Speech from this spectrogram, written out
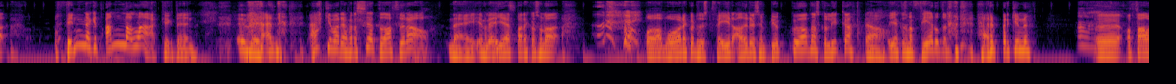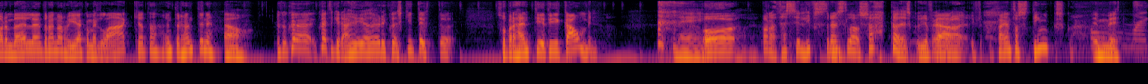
og finna ekkert annað lag einhvern veginn. En ekki var ég að fara að setja það aftur á. Nei, ég veit ég er bara eitthvað svona og það voru eitthvað, þú veist, tveir aðrir sem bygguðu þarna sko líka Já. og ég eitthvað svona fer út af herberginu uh, og þá eru meðlegendur hennar og ég eitthvað með lag hérna undir höndinni Já. eitthvað, hvað, hvað er þetta að gera? Æ, það er eitthvað skítugt og svo bara hendi ég því í gáminn Nei. og bara þessi lífsreynsla sökkaði sko, ég fæ Já. bara ég fæ ennþá sting sko. Oh my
